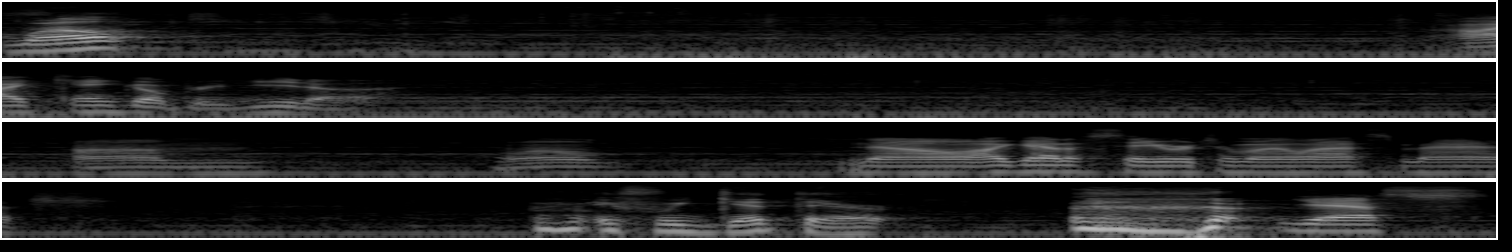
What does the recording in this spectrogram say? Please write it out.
Well, I can't go Brigitte. Um, well, no, I gotta save her to my last match. if we get there. Yes.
